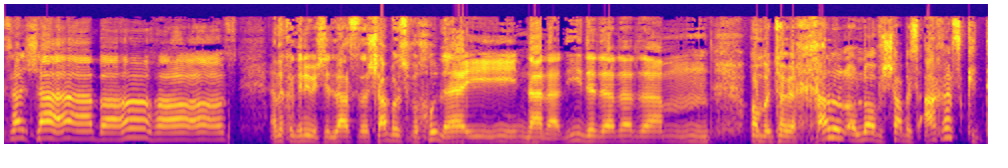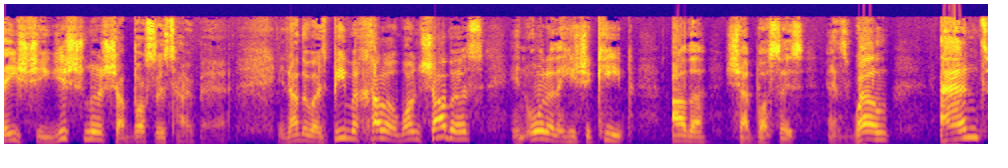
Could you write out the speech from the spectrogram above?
HaShabbos. And the continuation, last the Shabbos da da. Om b'torah chalul olov Shabbos k'dei sheyishmer Shabbos is harbe. In other words, be mechalul one Shabbos in order that he should keep other Shabbos as well. And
